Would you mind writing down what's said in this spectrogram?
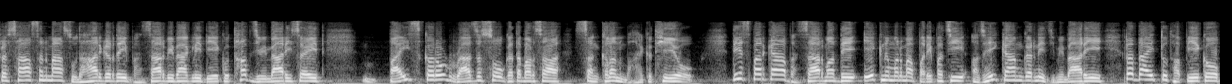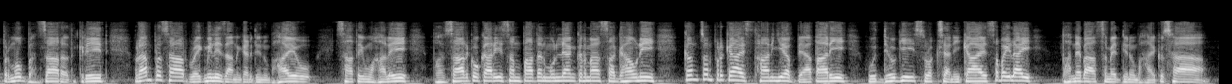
प्रशासनमा सुधार गर्दै भन्सार विभागले दिएको थप जिम्मेवारी सहित बाइस करोड़ राजस्व गत वर्ष संकलन भएको थियो। देशभरका भन्सार मध्ये एक नम्बरमा परेपछि अझै काम गर्ने जिम्मेवारी र दायित्व थपिएको प्रमुख भन्सार अधिकृत रामप्रसाद रेग्मीले जानकारी दिनुभयो। साथै उहाँले भन्सारको कार्य सम्पादन मूल्याङ्कनमा सघाउने कञ्चनपुरका स्थानीय व्यापारी उद्योगी सुरक्षा निकाय सबैलाई धन्यवाद समेत दिनुभएको छ।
